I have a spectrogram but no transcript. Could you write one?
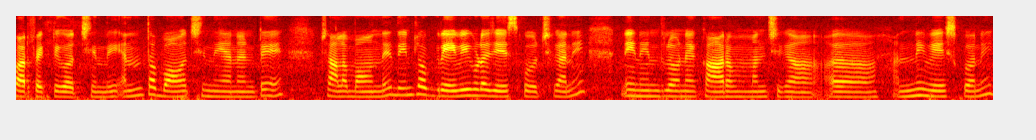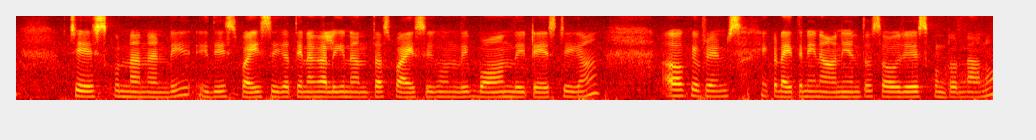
పర్ఫెక్ట్గా వచ్చింది. ఎంత బాగొచ్చింది అని అంటే చాలా బాగుంది. దీంట్లో గ్రేవీ కూడా చేసుకోవచ్చు కానీ నేను ఇందులోనే కారం మంచిగా అన్నీ వేసుకొని చేసుకున్నానండి. ఇది స్పైసీగా తినగలిగినంత స్పైసీగా ఉంది. బాగుంది టేస్టీగా. ఓకే ఫ్రెండ్స్ ఇక్కడైతే నేను ఆనియన్తో సర్వ్ చేసుకుంటున్నాను.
